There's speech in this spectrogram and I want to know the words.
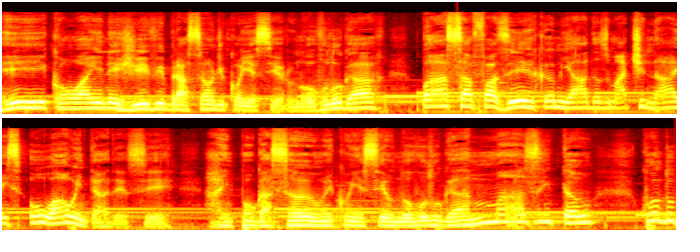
E com a energia e vibração de conhecer o novo lugar, passa a fazer caminhadas matinais ou ao entardecer. A empolgação é conhecer o novo lugar, mas então, quando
